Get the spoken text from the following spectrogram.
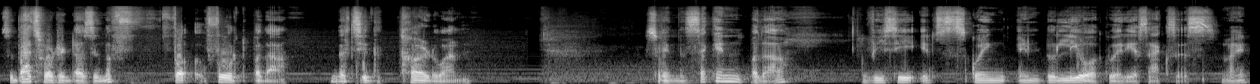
So that's what it does in the fourth pada. Let's see the third one. So in the second pada, we see it's going into Leo Aquarius axis, right?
